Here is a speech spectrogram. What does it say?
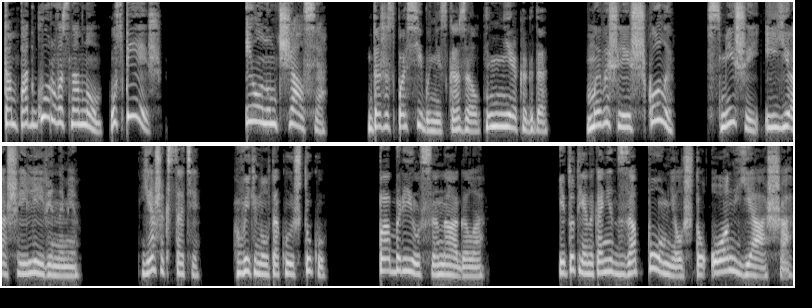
Там под гору в основном, успеешь!» И он умчался. Даже спасибо не сказал, некогда. Мы вышли из школы с Мишей и Яшей Левинами. Яша, кстати, выкинул такую штуку, побрился наголо. И тут я, наконец, запомнил, что он Яша,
